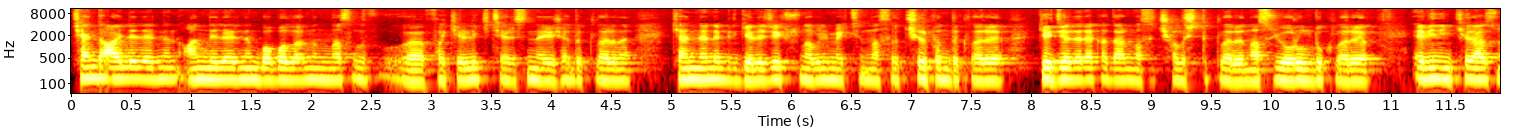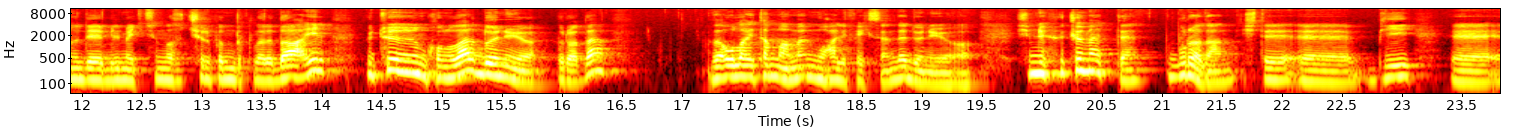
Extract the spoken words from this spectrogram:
kendi ailelerinin, annelerinin, babalarının nasıl e, fakirlik içerisinde yaşadıklarını, kendilerine bir gelecek sunabilmek için nasıl çırpındıkları, gecelere kadar nasıl çalıştıkları, nasıl yoruldukları, evinin kirasını ödeyebilmek için nasıl çırpındıkları dahil bütün konular dönüyor burada. Ve olay tamamen muhalif eksende dönüyor. Şimdi hükümet de buradan işte e, bir e,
